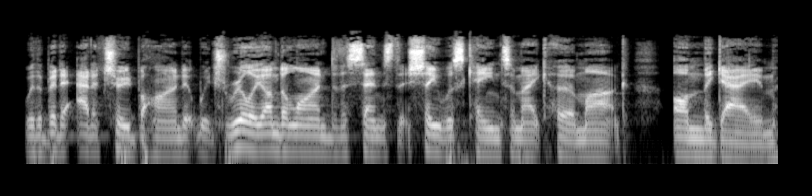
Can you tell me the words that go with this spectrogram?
with a bit of attitude behind it, which really underlined the sense that she was keen to make her mark on the game.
